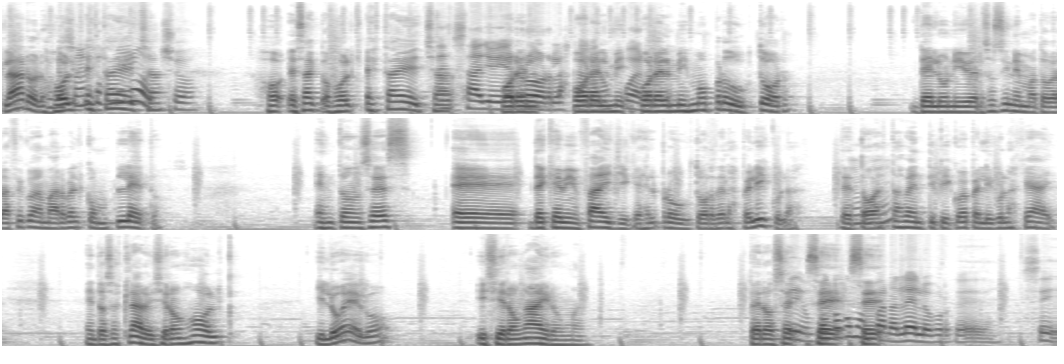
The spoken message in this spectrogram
Claro, el Hulk está hecha. 2008. Hul- Exacto, Hulk está hecha Ensayo y por, error, el, las por, el, por mismo productor del universo cinematográfico de Marvel completo. Entonces, eh, de Kevin Feige, que es el productor de las películas, de todas estas veintipico de películas que hay. Entonces, claro, hicieron Hulk y luego hicieron Iron Man. Pero se, sí, un se- poco como se- paralelo, porque sí.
